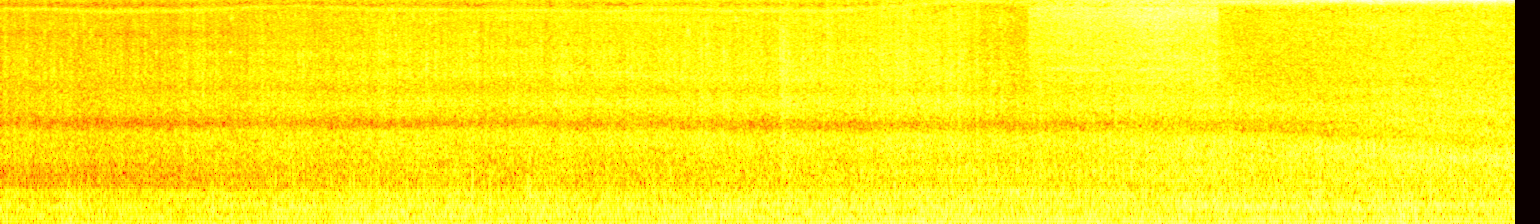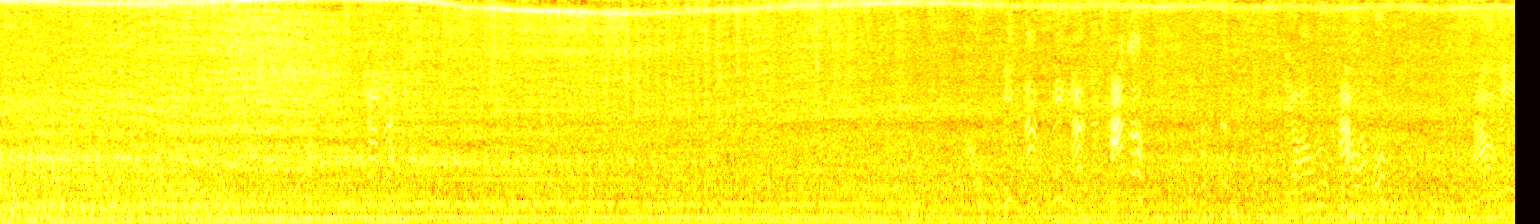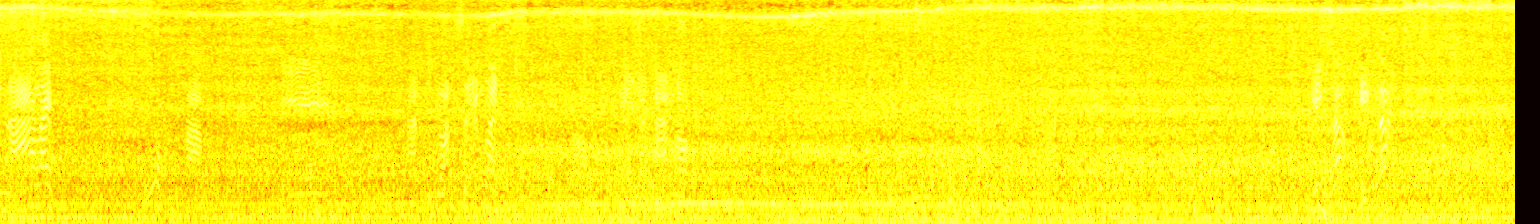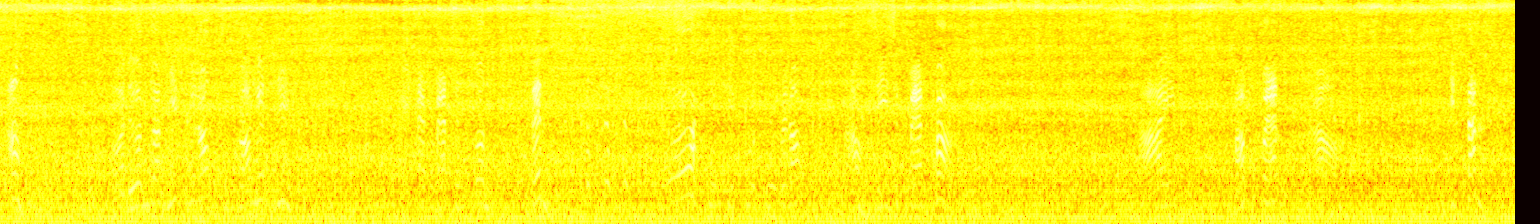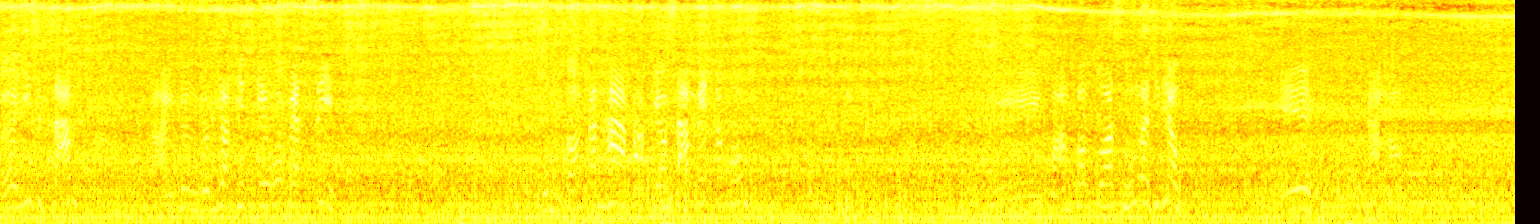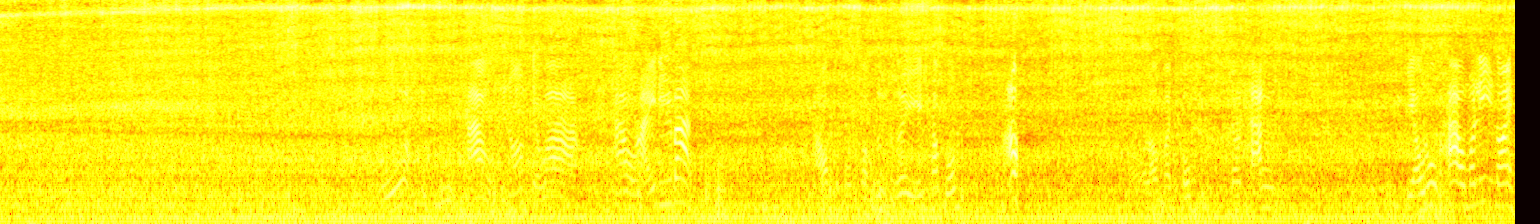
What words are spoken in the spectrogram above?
ครับนะเอาวิ่งแล้ววิ่งแล้วจะช้างเรา เดี๋ยวเอาลูกข้าวครับผมข้าวไม่หนาอะไร โอ้ครับนี่อาจจะย้อนแสงหน่อยเอาแกจะช้างเราวิ่งแล้ววิ่งแล้ว เอาพอเดิมยอดฮิตพี่น้องสองฮิตที แค่แปดสิบ ต้นเต้นโอ้ถูกถูกถูกถูกไปเนาะเอาสี่สิบแปดข้อไอ้ปั๊มแปดเอาคิดตันเบอร์ยี่สิบสามไอ้เครื่องยนต์ยอดฮิตเกียวแปดสี่คุมสองตันห้าปากเกี่ยวสามเมตรครับผมมีความคล่องตัวสูงเลยทีเดียวเอะทางเรา โอ้ลูก ข้าวพี่น้องแต่ว่าข้าวไหลดีบ้างเอาผมก็เพิ่งเคยเห็นครับผมเอาเรามาชมเจ้าช้างเกี่ยวลูกข้าวมะลิหน่อย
